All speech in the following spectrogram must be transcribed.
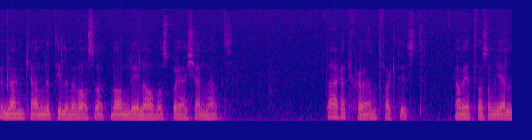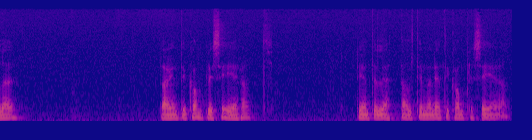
Ibland kan det till och med vara så att någon del av oss börjar känna att det är rätt skönt faktiskt. Jag vet vad som gäller. Det är inte komplicerat. Det är inte lätt alltid, men det är inte komplicerat.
